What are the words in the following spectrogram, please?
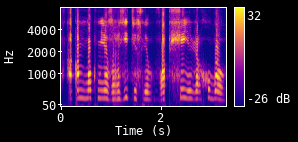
Как он мог меня заразить, если вообще я вверху был?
